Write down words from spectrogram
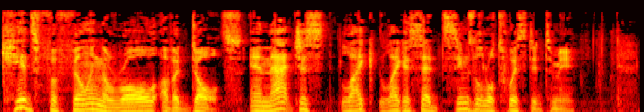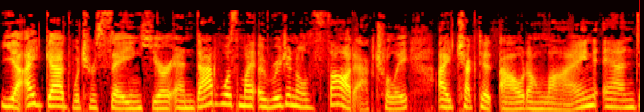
kids fulfilling the role of adults and that just like like i said seems a little twisted to me Yeah, I get what you're saying here, and that was my original thought actually. I checked it out online and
